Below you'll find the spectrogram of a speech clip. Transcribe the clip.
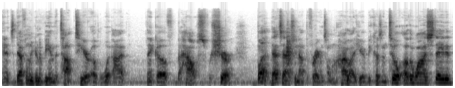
And it's definitely going to be in the top tier of what I think of the house for sure. But that's actually not the fragrance I want to highlight here because until otherwise stated,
